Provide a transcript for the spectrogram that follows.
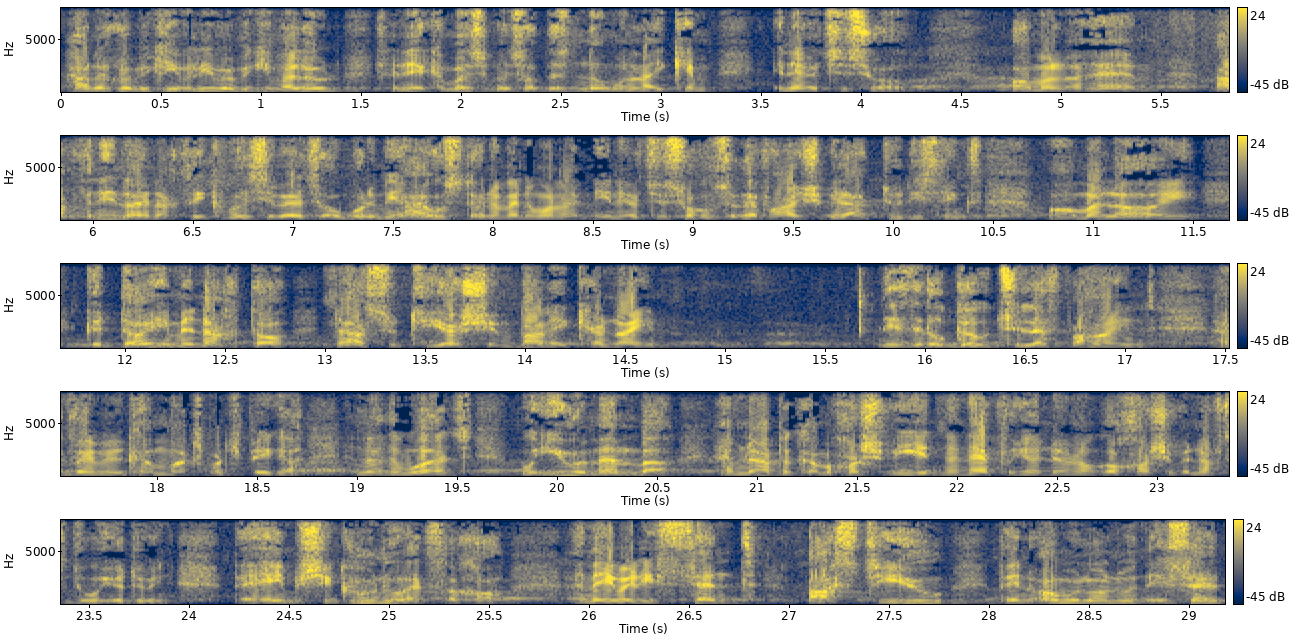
hanach Rabbi Kiva, leave Rabbi Kiva alone. Shani kamos b'sot. There's no one like him in Eretz Yisrael. Omalahem, afani lo nachti kamos Eretz Yisrael. What do you mean? I also don't have anyone like me in Eretz Yisrael, so therefore I should be allowed to do these things. Gedoyim enachta nasu tiyoshim bale karnaim these little goats you left behind have really become much, much bigger. In other words, what you remember have now become a choshev yidden, and therefore you're no longer choshev enough to do what you're doing. And they already sent us to you. Then Amulonu, and they said,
